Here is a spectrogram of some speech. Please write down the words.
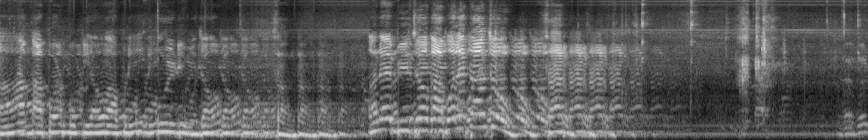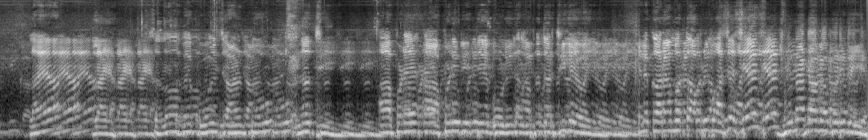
આ કાપડ મૂકી આવો આપણી ઓયડીમાં જાઓ સારું સારું સારું. અને બીજો કાપો લેતા આવજો. સારું. ચલો હવે કોઈ જાણતું નથી. આપણે આપણી રીતે ઘોડીને આપણે દરજી કહેવાય એટલે કરામત તો આપણી પાસે છે જૂના કાકા ભરી દઈએ.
